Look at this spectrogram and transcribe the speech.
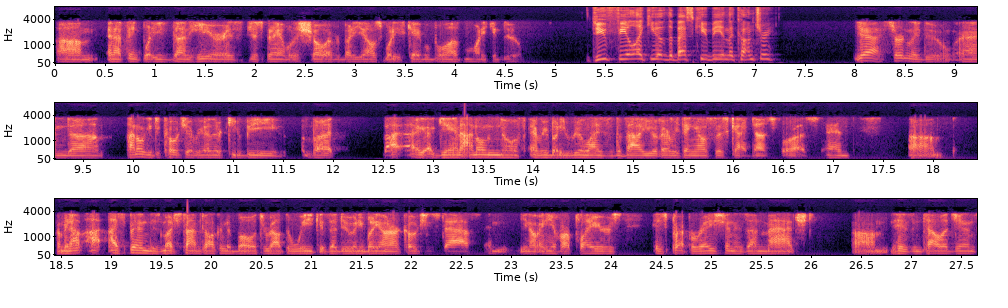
Um, and I think what he's done here is just been able to show everybody else what he's capable of and what he can do. Do you feel like you have the best QB in the country? Yeah, I certainly do. And uh, I don't get to coach every other QB, but I, again, I don't know if everybody realizes the value of everything else this guy does for us. And um, I mean, I, I spend as much time talking to Bo throughout the week as I do anybody on our coaching staff, and you know, any of our players. His preparation is unmatched. Um, his intelligence,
